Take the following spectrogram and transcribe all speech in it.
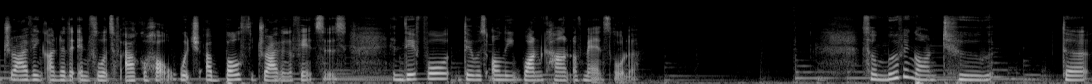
driving under the influence of alcohol, which are both driving offences, and therefore there was only one count of manslaughter. So moving on to the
